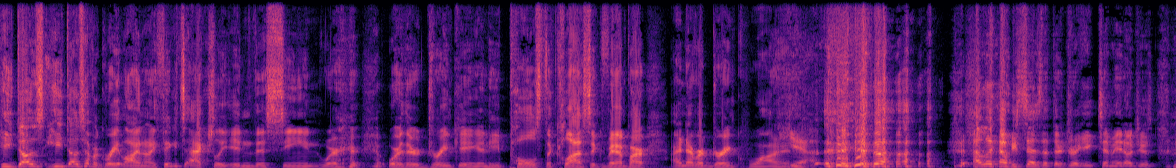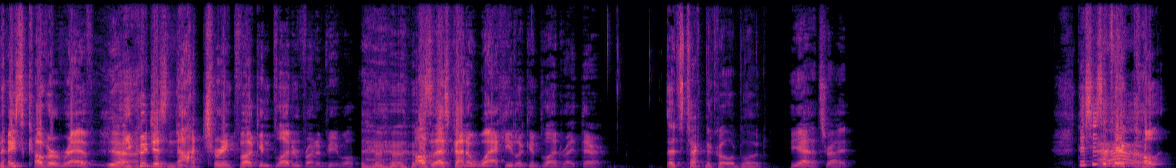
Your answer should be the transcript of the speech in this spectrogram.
he does he does have a great line, and I think it's actually in this scene where where they're drinking, and he pulls the classic vampire. I never drink wine. Yeah. I like how he says that they're drinking tomato juice. Nice cover, Rev. Yeah. You could just not drink fucking blood in front of people. also, that's kind of wacky looking blood right there. that's Technicolor blood. Yeah, that's right. This is a very col-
